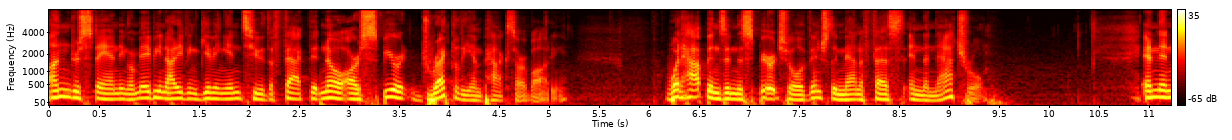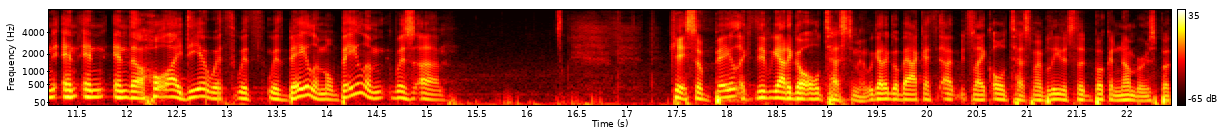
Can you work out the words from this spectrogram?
understanding or maybe not even giving into the fact that no our spirit directly impacts our body what happens in the spiritual eventually manifests in the natural and then and and, and the whole idea with with with Balaam, well, Balaam was. Uh, Okay, so Balak, we got to go Old Testament. We got to go back. It's like Old Testament. I believe it's the book of Numbers. But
